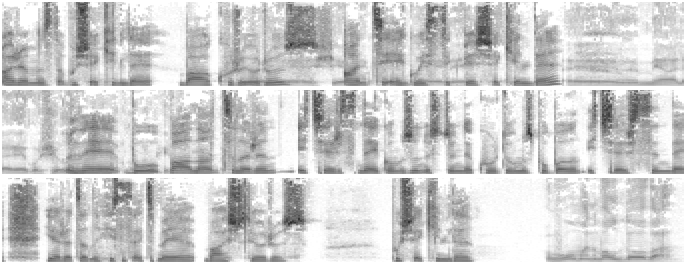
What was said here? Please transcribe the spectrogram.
Aramızda bu şekilde bağ kuruyoruz. Anti egoistik bir şekilde ve bu bağlantıların içerisinde egomuzun üstünde kurduğumuz bu bağın içerisinde yaradanı hissetmeye başlıyoruz. Bu şekilde. Woman Moldova.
